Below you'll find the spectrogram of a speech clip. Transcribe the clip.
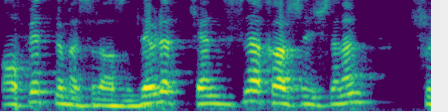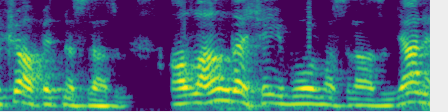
affetmemesi lazım. Devlet kendisine karşı işlenen suçu affetmesi lazım. Allah'ın da şeyi bu olması lazım. Yani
